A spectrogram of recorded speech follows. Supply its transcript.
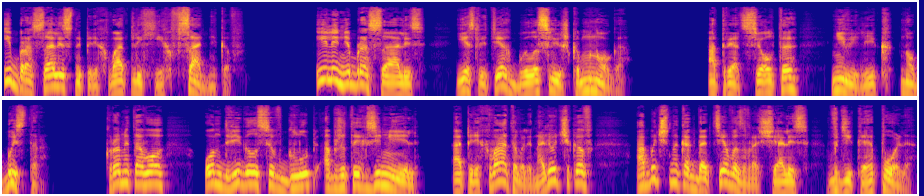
и бросались на перехват лихих всадников. Или не бросались, если тех было слишком много. Отряд Селта невелик, но быстр. Кроме того, он двигался вглубь обжитых земель, а перехватывали налетчиков обычно, когда те возвращались в дикое поле.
